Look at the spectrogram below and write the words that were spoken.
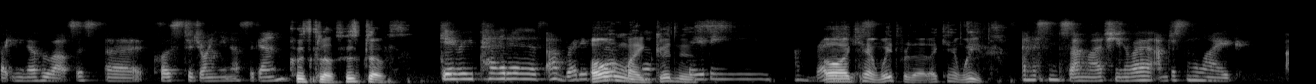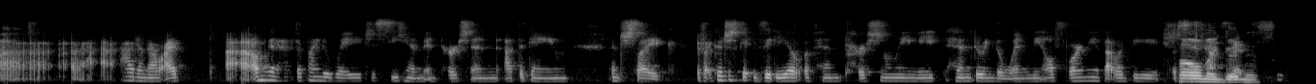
but you know who else is uh, close to joining us again? Who's close? Who's close? Gary Pettis. I'm ready. For oh my goodness, baby. Oh, I can't wait for that. I can't wait. I miss him so much. You know what? I'm just gonna like, uh, I, I don't know. I, I'm gonna have to find a way to see him in person at the game, and just like if I could just get video of him personally meet him doing the windmill for me, that would be. Oh my goodness,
